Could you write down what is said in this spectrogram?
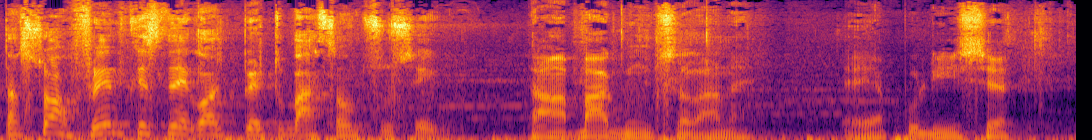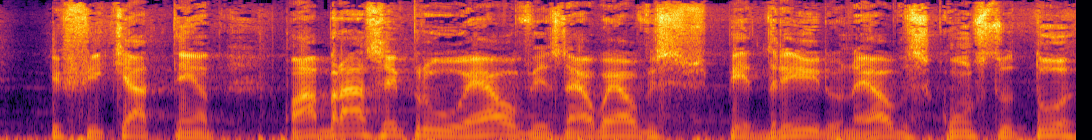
tá sofrendo com esse negócio de perturbação do sossego tá uma bagunça lá, né? É a polícia que fique atento. Um abraço aí pro Elvis, né? O Elvis Pedreiro, né? Elvis Construtor.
